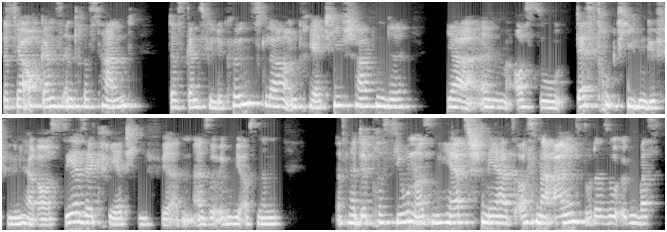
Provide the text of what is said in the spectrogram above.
Das ist ja auch ganz interessant, dass ganz viele Künstler und Kreativschaffende ja ähm, aus so destruktiven Gefühlen heraus sehr, sehr kreativ werden. Also irgendwie aus einem aus einer Depression, aus einem Herzschmerz, aus einer Angst oder so irgendwas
